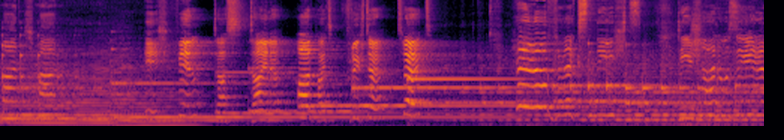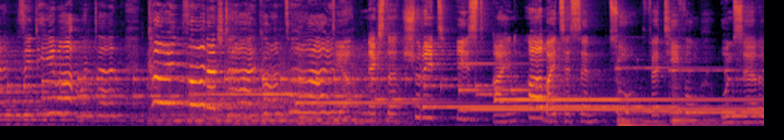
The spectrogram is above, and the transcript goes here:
manchmal. Ich will, dass deine Arbeit Früchte trägt. Hier wächst nichts, die Jalousien sind immer unten, kein Sonnenstrahl kommt nächste Schritt ist ein Arbeitsessen zur Vertiefung unserer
